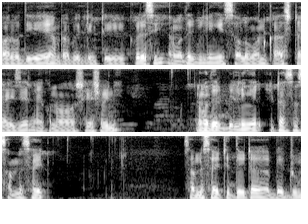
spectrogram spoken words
বারো দিয়ে আমরা বিল্ডিংটি করেছি। আমাদের বিল্ডিংয়ের চলমান কাজ টাইজের এখনও শেষ হয়নি। আমাদের বিল্ডিংয়ের এটা আছে সামনে সাইড সামনের সাইডে দুইটা বেডরুম,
